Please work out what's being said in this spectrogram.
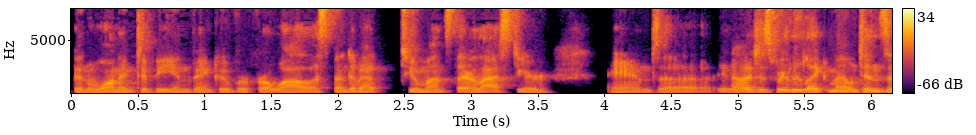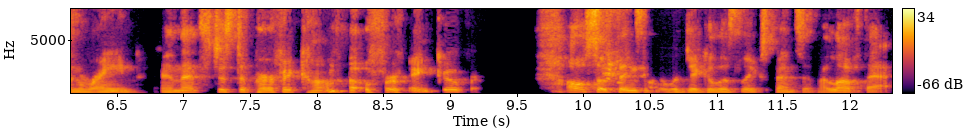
been wanting to be in Vancouver for a while. I spent about two months there last year, and uh, you know, I just really like mountains and rain, and that's just a perfect combo for Vancouver also things that are ridiculously expensive. I love that.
